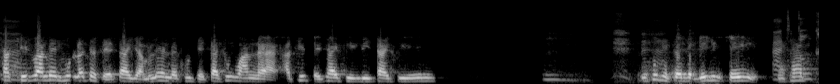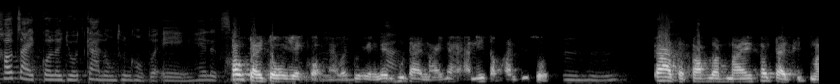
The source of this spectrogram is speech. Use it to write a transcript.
ถ้าคิดว่าเล่นหุ้นแล้วจะเสียใจอย่ามาเล่นเลยคุณเสียใจทุกวันแหละอาทิตย์เสียใจจริงดีใจจริง อืมนี่คุณจะเป็นแบบนี้จริงอาๆจนะคจะรับต้องเข้าใจกลยุทธ์การลงทุนของตัวเองให้ลึกซึ้งเข้าใจตัวเองก่อนอืนะมว่าตัวเองเล่นค่ะหุ้นได้ไหมเนี่ยอันนี้สำคัญที่สุดอือฮึกล้าจะตอบลดไหมเข้าใจผิดไหม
